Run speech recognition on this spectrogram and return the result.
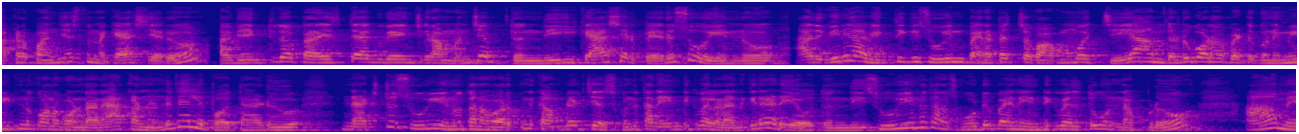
అక్కడ పనిచేస్తున్న క్యాషియర్ ఆ వ్యక్తితో ప్రైస్ ట్యాగ్ వేయించుకురమ్మని చెప్తుంది. ఈ క్యాషియర్ పేరు సూయిన్ అది విని ఆ వ్యక్తికి సూయిన్ పైన పెచ్చ కోపం వచ్చి ఆమె గొడవ పెట్టుకుని మీట్ని కొనకుండానే అక్కడ నుండి వెళ్ళిపోతాడు. నెక్స్ట్ సూయిన్ తన వర్క్ని కంప్లీట్ చేసుకుని తన ఇంటికి వెళ్ళడానికి రెడీ అవుతుంది. సూయిన్ తన స్కూటీ పైన ఇంటికి వెళ్తూ ఉన్నప్పుడు ఆమె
